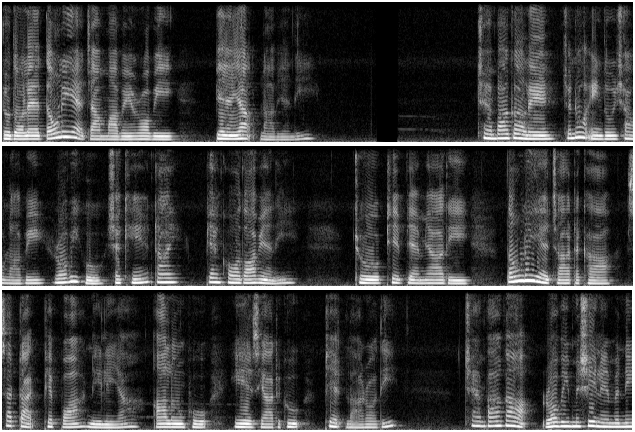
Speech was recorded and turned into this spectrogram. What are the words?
သို့တော်လည်း၃လရက်ကြာမှပင်ရော်ဘီပြန်ရောက်လာပြန်သည် ချမ်ပါကလည်းကျွန်တော်အိမ်သို့ရောက်လာပြီးရော်ဘီကိုရခင်တိုင်းပြန်ခေါ်သွားပြန်သည်ထိုဖြစ်ပြန်များသည်သုံးလေးရက်ကြာတခါဆက်တိုက်ဖြစ်ပွားနေလျာအားလုံးဖို့ရေစရာတခုဖြစ်လာတော့သည်ချမ်ပါကရော်ဘီမရှိလင်မနေ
